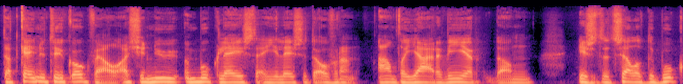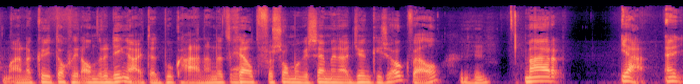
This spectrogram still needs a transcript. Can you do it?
dat ken je natuurlijk ook wel. Als je nu een boek leest en je leest het over een aantal jaren weer, dan is het hetzelfde boek, maar dan kun je toch weer andere dingen uit dat boek halen. En dat geldt voor sommige seminar junkies ook wel. Maar ja, eh,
